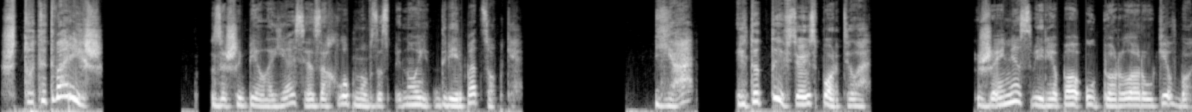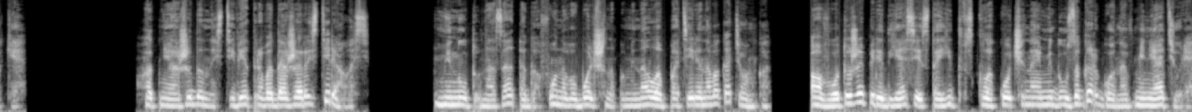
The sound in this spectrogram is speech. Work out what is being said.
«Что ты творишь?» — зашипела Яся, захлопнув за спиной дверь подсобки. «Я? Это ты все испортила!» Женя свирепо уперла руки в боки. От неожиданности Ветрова даже растерялась. Минуту назад Агафонова больше напоминала потерянного котенка, а вот уже перед Ясей стоит всклокоченная медуза Гаргона в миниатюре.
